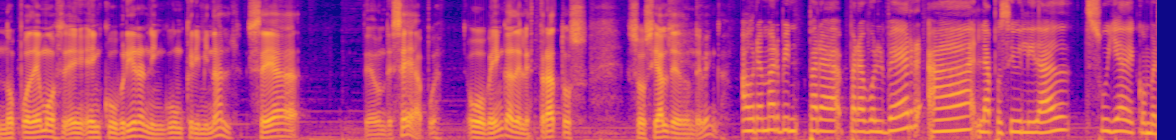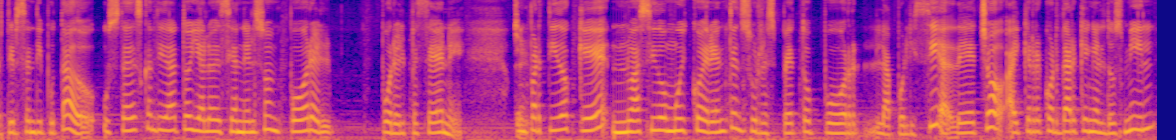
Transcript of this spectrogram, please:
No podemos encubrir a ningún criminal, sea de donde sea, pues, o venga del estrato social de donde venga. Ahora, Marvin, para, para volver a la posibilidad suya de convertirse en diputado, usted es candidato, ya lo decía Nelson, por el, por el PCN. Un partido que no ha sido muy coherente en su respeto por la policía. De hecho, hay que recordar que en el 2000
